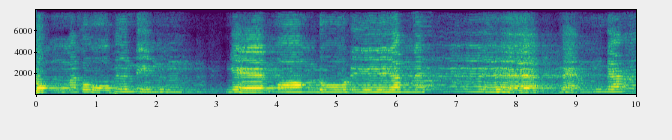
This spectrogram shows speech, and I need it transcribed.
ลงมาสู่พื้นดิน แงนมองดูเดือนแน่นดา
